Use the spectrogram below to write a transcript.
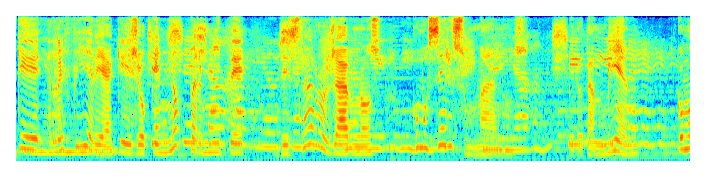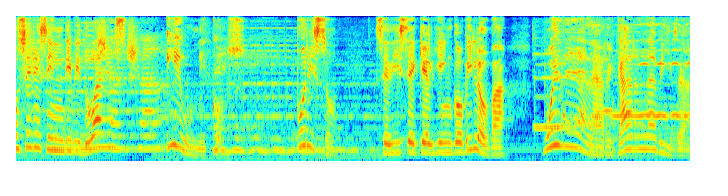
que refiere a aquello que nos permite desarrollarnos como seres humanos, pero también como seres individuales y únicos. Por eso se dice que el ginkgo biloba puede alargar la vida.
